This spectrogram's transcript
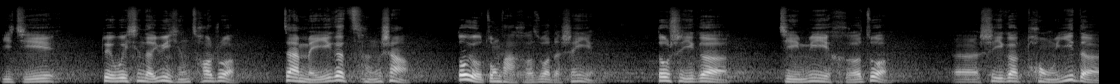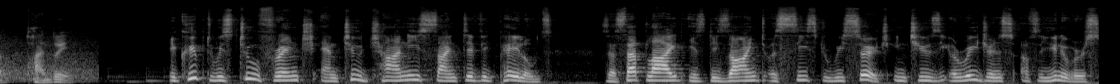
以及对卫星的运行操作，在每一个层上都有中法合作的身影，都是一个紧密合作，呃，是一个统一的团队。Equipped with two French and two Chinese scientific payloads, the satellite is designed to assist research into the origins of the universe.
